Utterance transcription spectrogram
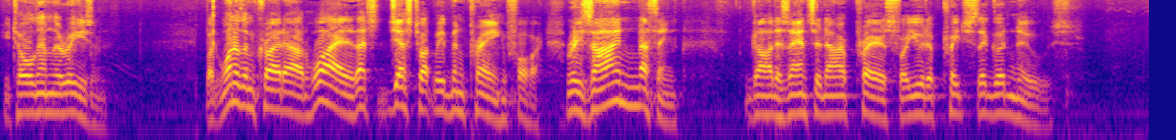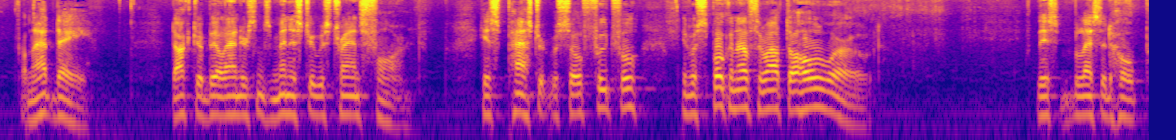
He told them the reason. But one of them cried out, Why, that's just what we've been praying for. Resign nothing. God has answered our prayers for you to preach the good news. From that day, Dr. Bill Anderson's ministry was transformed. His pastorate was so fruitful, it was spoken of throughout the whole world this blessed hope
